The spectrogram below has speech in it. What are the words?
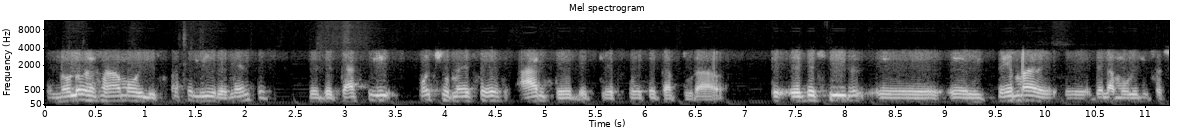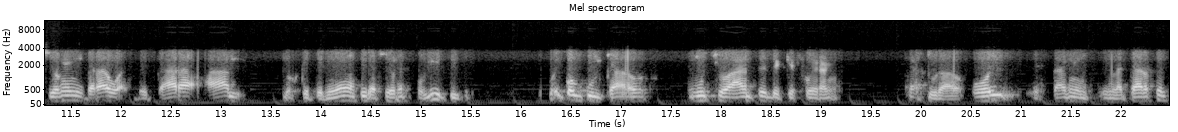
que no lo dejaba movilizarse libremente desde casi ocho meses antes de que fuese capturado. E, es decir, eh, el tema de, la movilización en Nicaragua de cara a los que tenían aspiraciones políticas fue conculcado mucho antes de que fueran capturados. Hoy están en la cárcel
